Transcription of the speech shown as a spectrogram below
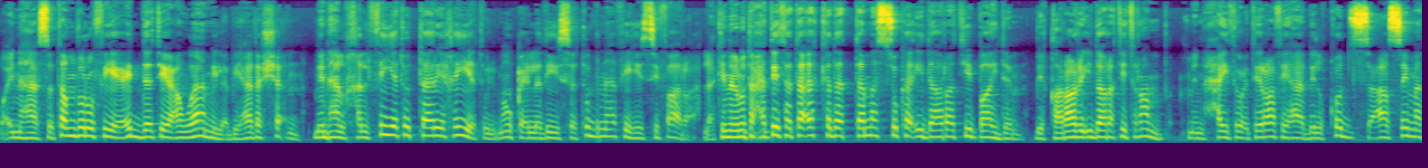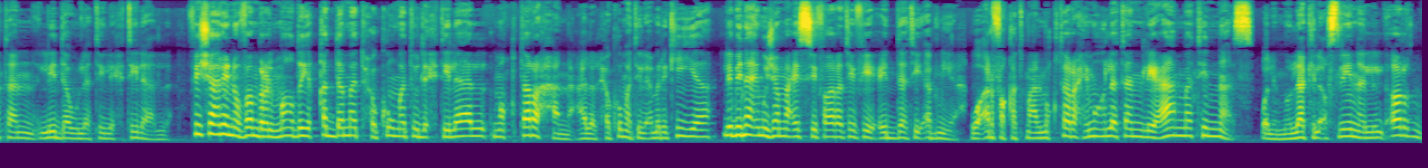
وإنها ستنظر في عدة عوامل بهذا الشأن منها الخلفية التاريخية للموقع الذي ستبنى فيه السفارة لكن المتحدثة أكدت تمسك إدارة بايدن بقرار إدارة ترامب من حيث اعترافها بالقدس عاصمة لدولة الاحتلال. في شهر نوفمبر الماضي قدمت حكومة الاحتلال مقترحا على الحكومة الأمريكية لبناء مجمع السفارة في عدة أبنية وأرفقت مع المقترح مهلة لعامة الناس وللملاك الأصليين للأرض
